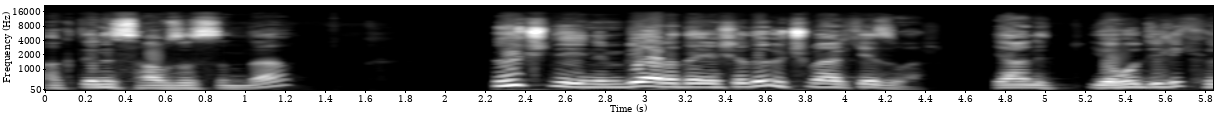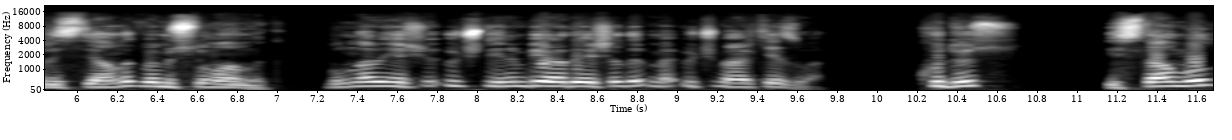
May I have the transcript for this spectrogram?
Akdeniz havzasında üç dinin bir arada yaşadığı üç merkez var. Yani Yahudilik, Hristiyanlık ve Müslümanlık. Bunların yaşadığı, üç dinin bir arada yaşadığı üç merkez var. Kudüs, İstanbul,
